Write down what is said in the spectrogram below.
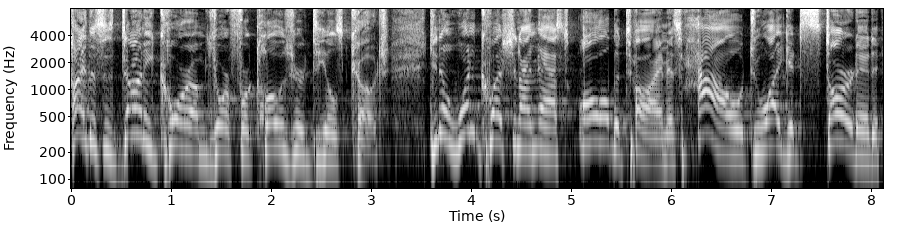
Hi, this is Donnie Corum, your foreclosure deals coach. You know, one question I'm asked all the time is how do I get started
